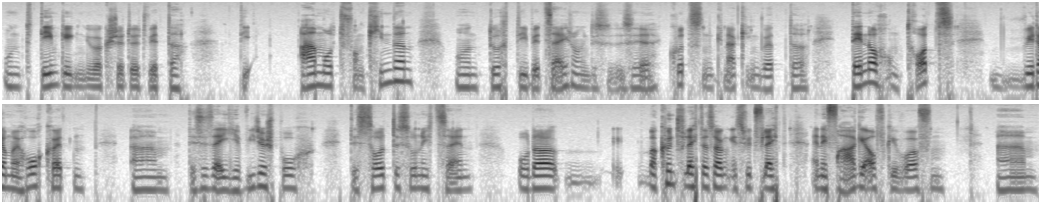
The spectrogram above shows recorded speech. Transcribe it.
und dem gegenübergestellt wird da die Armut von Kindern und durch die Bezeichnung dieser, dieser kurzen, knackigen Wörter dennoch und trotz wird einmal hochgehalten, ähm, das ist eigentlich ein Widerspruch, das sollte so nicht sein. Oder man könnte vielleicht auch sagen, es wird vielleicht eine Frage aufgeworfen, ähm,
